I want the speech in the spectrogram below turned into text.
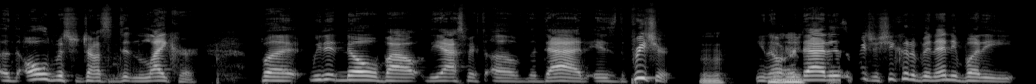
uh, the old mr johnson didn't like her but we didn't know about the aspect of the dad is the preacher Mhm. you know, her Mhm. dad is a preacher. She could have been anybody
